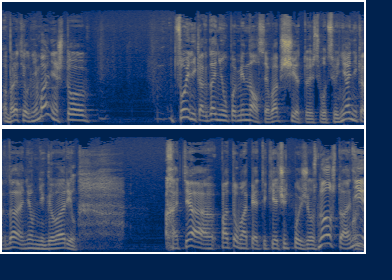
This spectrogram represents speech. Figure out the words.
обратил внимание, что Цой никогда не упоминался вообще, то есть вот свинья никогда о нем не говорил. Хотя потом, опять-таки, я чуть позже узнал, что они...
